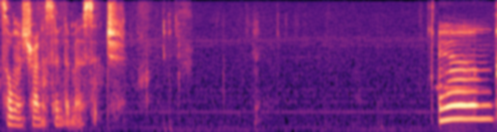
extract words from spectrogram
someone's trying to send a message. And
